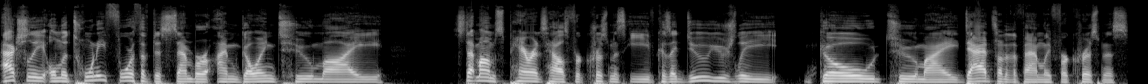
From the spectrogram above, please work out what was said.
Actually, on the 24th of December, I'm going to my stepmom's parents' house for Christmas Eve because I do usually go to my dad's side of the family for Christmas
